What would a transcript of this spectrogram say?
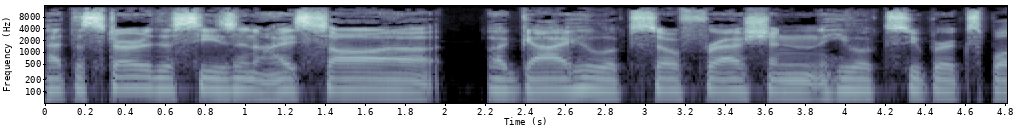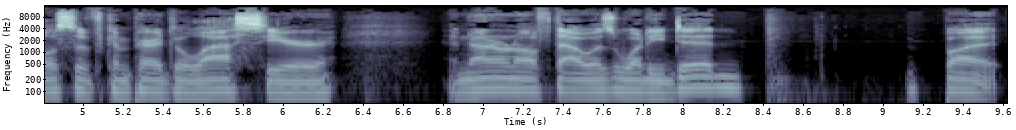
at the start of the season, I saw a guy who looked so fresh and he looked super explosive compared to last year. And I don't know if that was what he did, but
